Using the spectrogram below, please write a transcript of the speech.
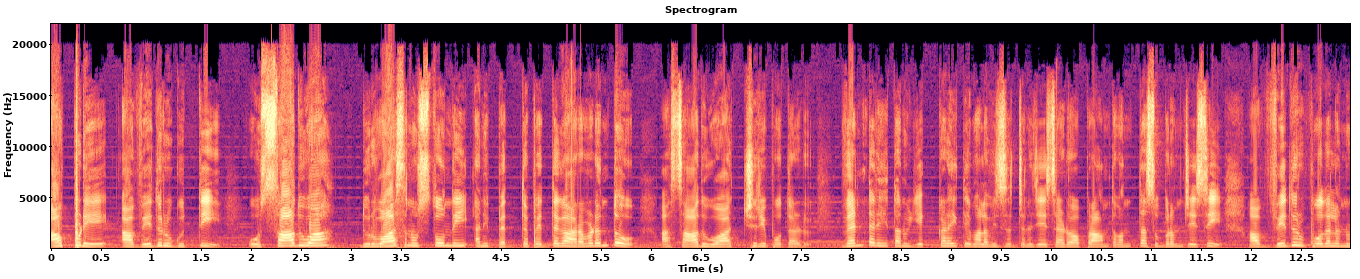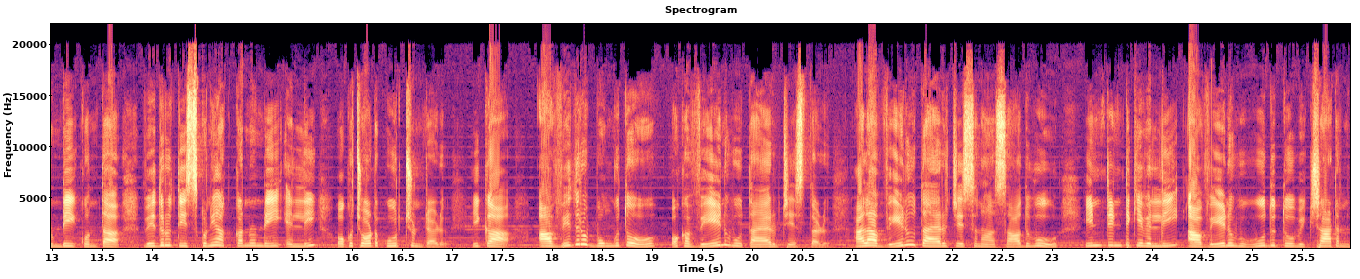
అప్పుడే ఆ వెదురు గుత్తి ఓ సాధువా దుర్వాసన వస్తోంది అని పెద్ద పెద్దగా అరవడంతో ఆ సాధువు ఆశ్చర్యపోతాడు. వెంటనే తను ఎక్కడైతే మల విసర్జన చేశాడో ఆ ప్రాంతం అంతా శుభ్రం చేసి ఆ వెదురు పొదల నుండి కొంత వెదురు తీసుకుని అక్కడి నుండి వెళ్ళి ఒక చోట కూర్చుంటాడు. ఇక ఆ వెదురు బొంగుతో ఒక వేణువు తయారు చేస్తాడు. అలా వేణువు తయారు చేసిన సాధువు ఇంటింటికి వెళ్ళి ఆ వేణువు ఊదుతూ భిక్షాటన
